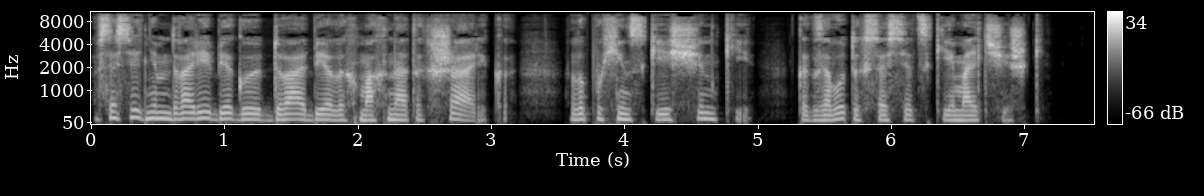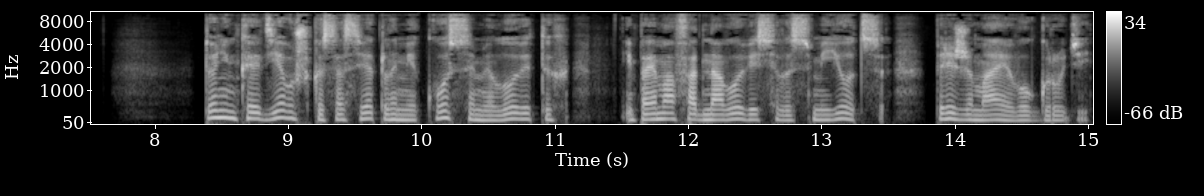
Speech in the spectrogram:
В соседнем дворе бегают два белых мохнатых шарика, лопухинские щенки, как зовут их соседские мальчишки. Тоненькая девушка со светлыми косами ловит их и, поймав одного, весело смеется, прижимая его к груди.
